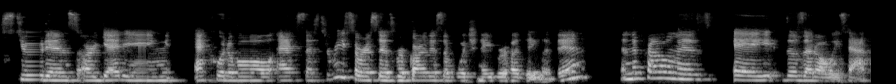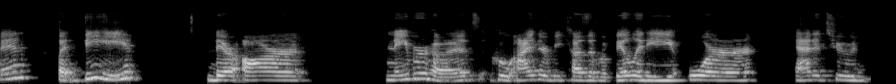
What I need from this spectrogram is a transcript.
students are getting equitable access to resources regardless of which neighborhood they live in. And the problem is A, does that always happen? But B, there are neighborhoods who either because of ability or attitude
